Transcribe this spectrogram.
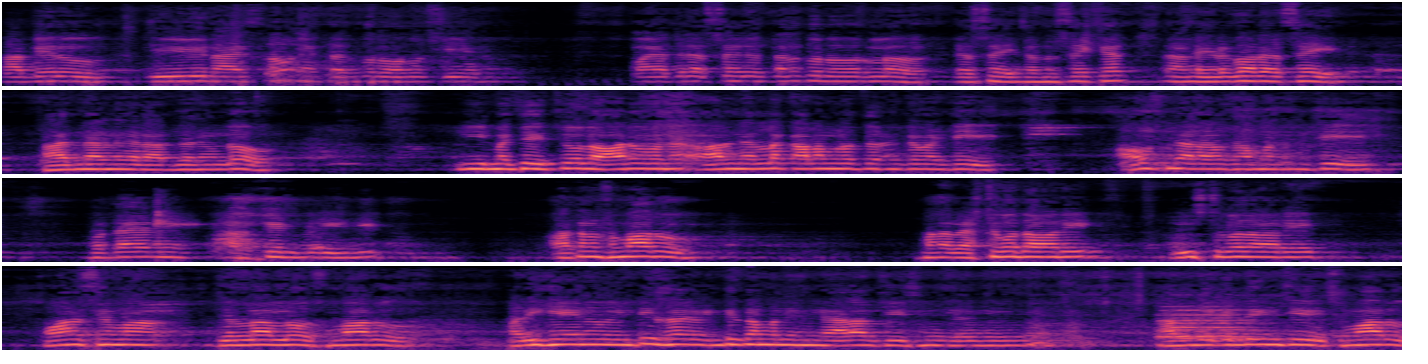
నా పేరు జీవి నాయకరావు నేను తణుకు రూరల్ చేయను మా ఇద్దరు ఎస్ఐలు Tanuku rural SI Chandrasekhar and Edagora SI Adinarayana గారి ఆధ్వర్యంలో ఈ మధ్య ఇటీవల ఆరు ఆరు నెలల కాలంలో జరిగినటువంటి హౌస్ నేరాలకు సంబంధించి ఉదయాన్ని అరెస్ట్ చేయడం జరిగింది అతను సుమారు మన వెస్ట్ గోదావరి ఈస్ట్ గోదావరి కోనసీమ జిల్లాల్లో సుమారు పదిహేను ఇంటికి ఇంటికి సంబంధించిన నేరాలు చేసింది జరిగింది. అతని దగ్గర నుంచి సుమారు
